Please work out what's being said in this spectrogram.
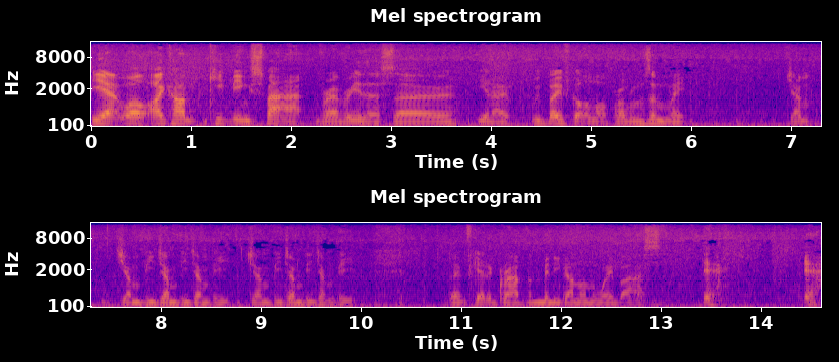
Yeah, well, I can't keep being spat at forever either, so, you know, we've both got a lot of problems, haven't we? Jump, jumpy, jumpy, jumpy, jumpy, jumpy, jumpy. Don't forget to grab the minigun on the way past. Yeah, yeah,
